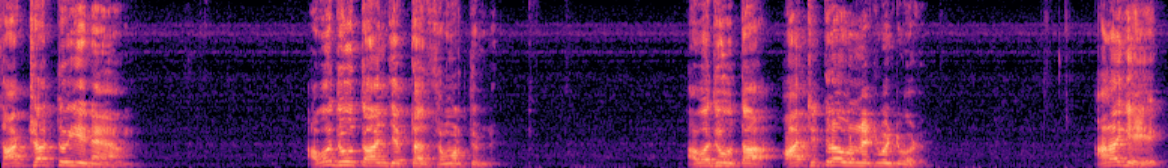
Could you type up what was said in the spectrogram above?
సాక్షాత్తు ఈయన అవధూత అని చెప్తారు సమర్థుణ్ణి అవధూత ఆ స్థితిలో ఉన్నటువంటి వాడు. అలాగే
